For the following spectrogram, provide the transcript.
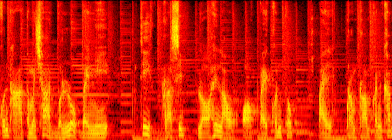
ค้นหาธรรมชาติบนโลกใบนี้ ที่กระซิบรอให้เราออกไปค้นพบไปพร้อมๆกันครับ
